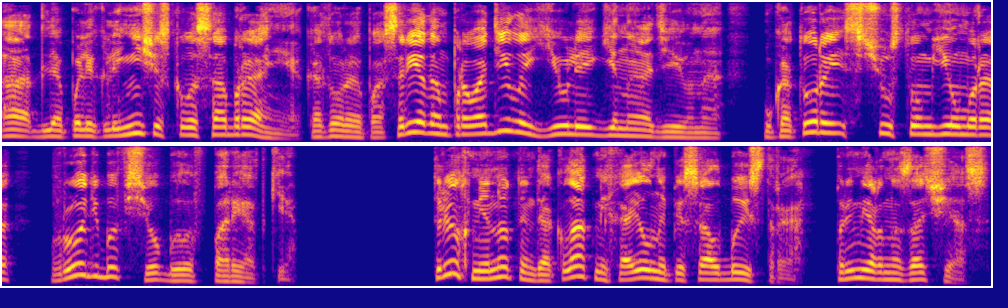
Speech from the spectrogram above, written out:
а для поликлинического собрания, которое по средам проводила Юлия Геннадьевна, у которой с чувством юмора вроде бы все было в порядке. Трехминутный доклад Михаил написал быстро, примерно за час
